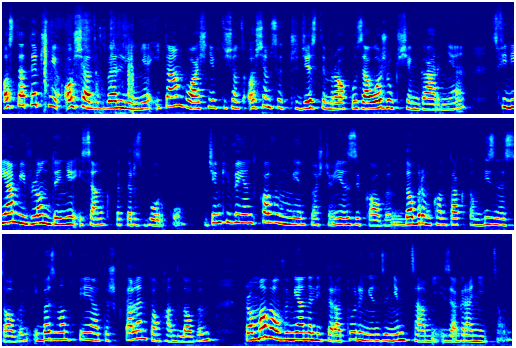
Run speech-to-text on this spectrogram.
Ostatecznie osiadł w Berlinie i tam właśnie w 1830 roku założył księgarnię z filiami w Londynie i Sankt Petersburgu. Dzięki wyjątkowym umiejętnościom językowym, dobrym kontaktom biznesowym i bez wątpienia też talentom handlowym promował wymianę literatury między Niemcami i zagranicą.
